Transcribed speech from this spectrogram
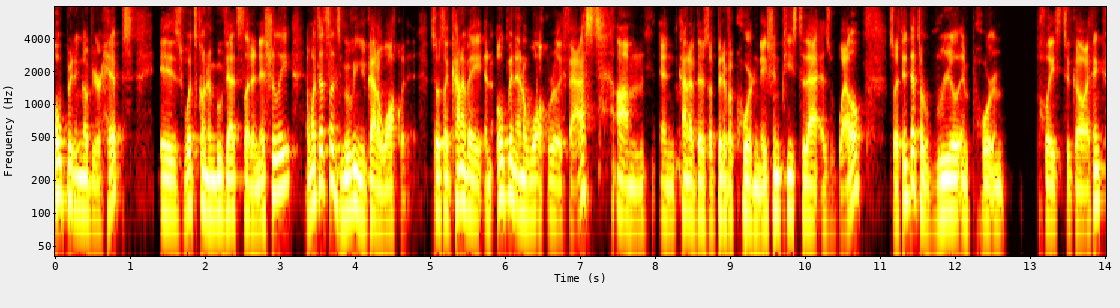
opening of your hips is what's going to move that sled initially. And once that sled's moving, you got to walk with it. So it's like kind of a an open and a walk really fast. Um, and kind of there's a bit of a coordination piece to that as well. So I think that's a real important place to go. I think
